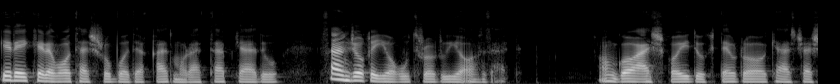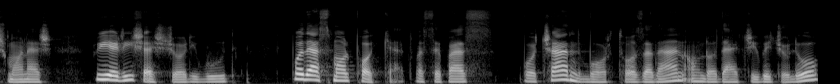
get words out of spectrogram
گره کرواتش را با دقت مرتب کرد و سنجاق یاقوت را روی آن زد آنگاه اشکای دکتر را که از چشمانش روی ریشش جاری بود با دستمال پاک کرد و سپس با چند بار تا زدن آن را در جیب جلو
